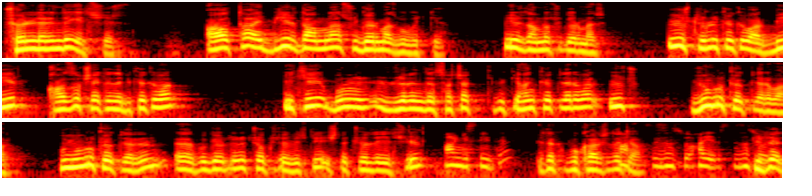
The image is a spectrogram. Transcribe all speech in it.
çöllerinde yetişir. 6 ay bir damla su görmez bu bitki. Bir damla su görmez. Üç türlü kökü var. Bir, kazık şeklinde bir kökü var. İki, bunun üzerinde saçak gibi yan kökleri var. Üç, yumru kökleri var. Bu yumru köklerinin, evet bu gördüğünüz çok güzel bitki. işte çölde yetişiyor. Hangisiydi? İşte bu karşıdaki Ha, sizin hayır sizin güzel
